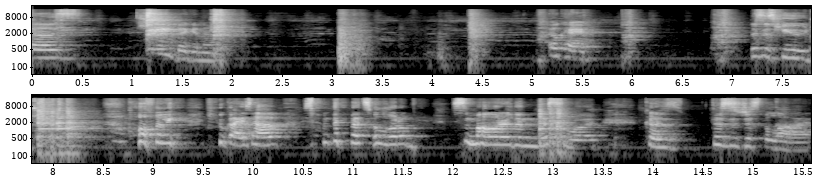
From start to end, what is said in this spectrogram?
because she ain't big enough. Okay. This is huge. Hopefully, you guys have something that's a little smaller than this one because this is just a lot.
